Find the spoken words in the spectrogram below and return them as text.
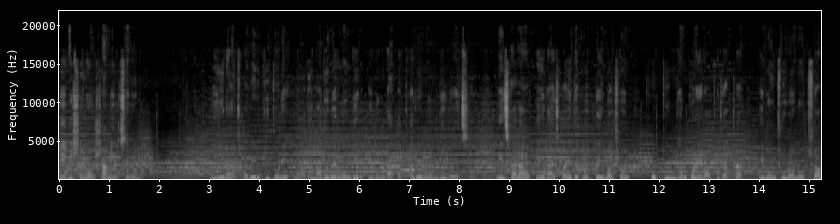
দেবী সিংহ সামিল ছিলেন। এই রাজবাড়ির ভিতরে রাধা মাধবের মন্দির এবং ডাকাতকালীর মন্দির রয়েছে। এছাড়াও এই রাজবাড়িতে প্রত্যেক বছর খুব ধুমধাম করে রথযাত্রা এবং ঝুলন উৎসব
